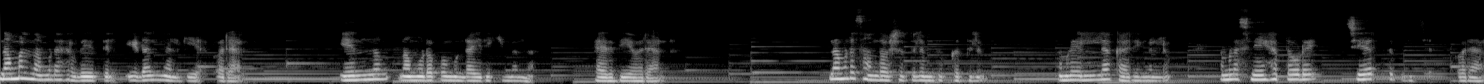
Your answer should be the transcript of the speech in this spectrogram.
നമ്മൾ നമ്മുടെ ഹൃദയത്തിൽ ഇടം നൽകിയ ഒരാൾ. എന്നും നമ്മോടൊപ്പം ഉണ്ടായിരിക്കുമെന്ന് കരുതിയ ഒരാൾ. നമ്മുടെ സന്തോഷത്തിലും ദുഃഖത്തിലും നമ്മുടെ എല്ലാ കാര്യങ്ങളിലും നമ്മളെ സ്നേഹത്തോടെ ചേർത്ത് പിടിച്ച ഒരാൾ.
